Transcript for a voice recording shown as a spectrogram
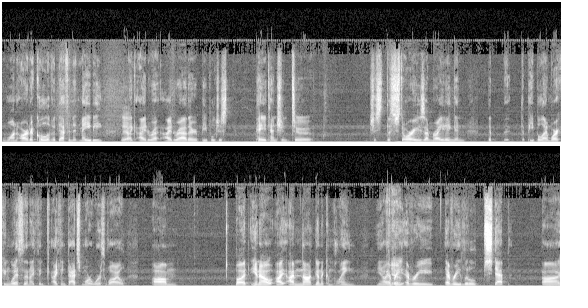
one article of a definite maybe. Yeah. Like I'd ra- I'd rather people just pay attention to just the stories I'm writing and the the people I'm working with and I think I think that's more worthwhile. Um but you know, I I'm not going to complain. You know, every Yeah. every every little step uh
